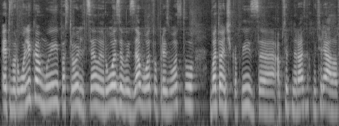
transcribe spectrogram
этого ролика мы построили целый розовый завод по производству батончиков из э, абсолютно разных материалов.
